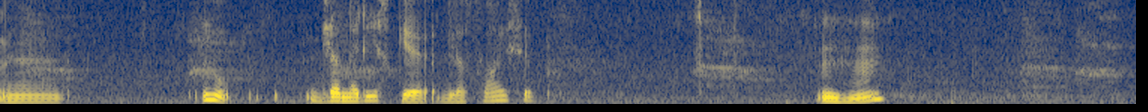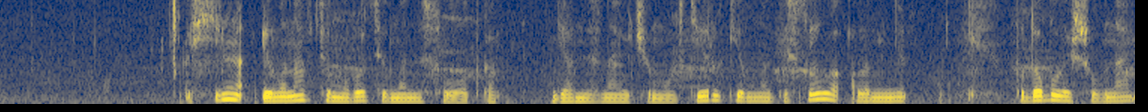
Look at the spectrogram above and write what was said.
е, ну, для нарізки, для слайсів. Угу. Щільна, і вона в цьому році в мене солодка. Я не знаю, чому в ті роки вона кислила, але мені подобалось, що вона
